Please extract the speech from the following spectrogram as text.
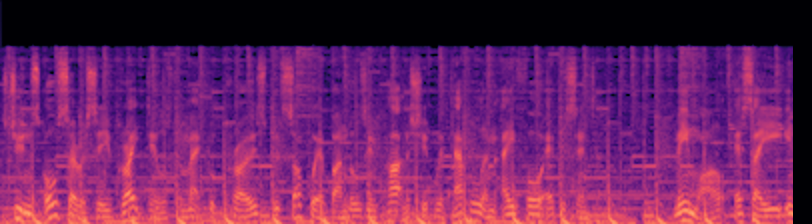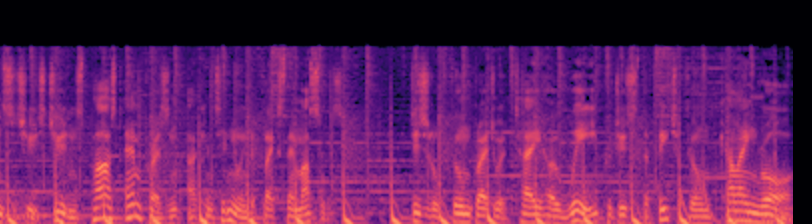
Students also receive great deals from MacBook Pros with software bundles in partnership with Apple and A4 Epicenter. Meanwhile, SAE Institute students, past and present, are continuing to flex their muscles. Digital film graduate Tay Ho Wee produces the feature film Kallang Roar.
